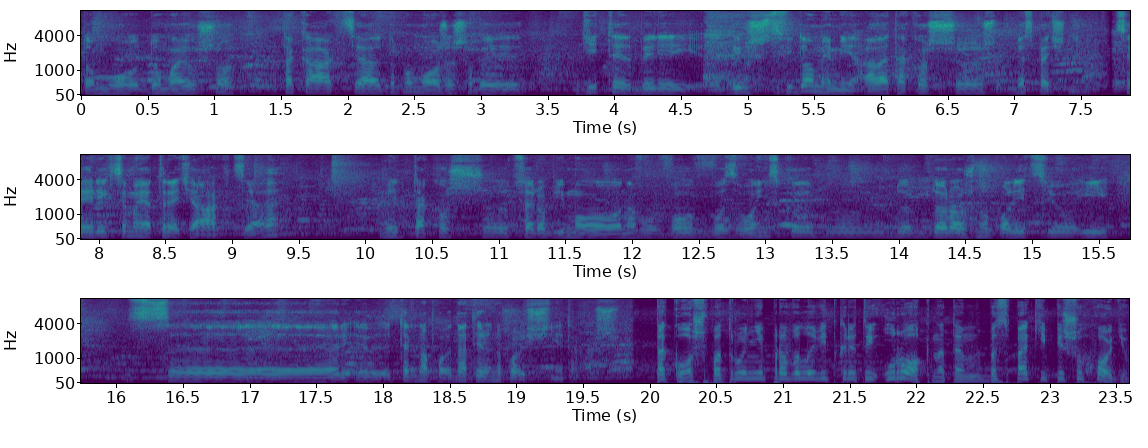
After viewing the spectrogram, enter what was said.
Тому думаю, що така акція допоможе, щоб діти були більш свідомими, але також е, безпечними. Цей рік це моя третя акція. Ми також це робимо на Во- Во- з воїнською д- дорожню поліцію і з е, на Тернопольщині також. Також патрульні провели відкритий урок на тему безпеки пішоходів.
